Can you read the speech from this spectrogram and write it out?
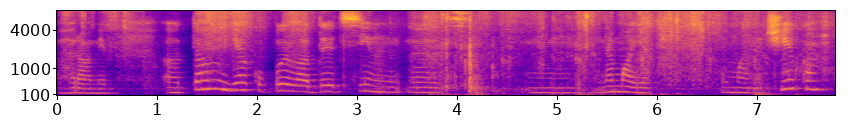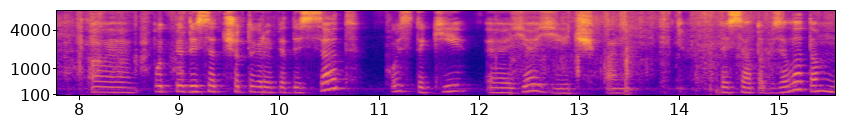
грамів. Е, Там я купила, де цін е, немає у мене чека. е, По 54,50 ось такі е, яєчка. Десяток взяла, там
